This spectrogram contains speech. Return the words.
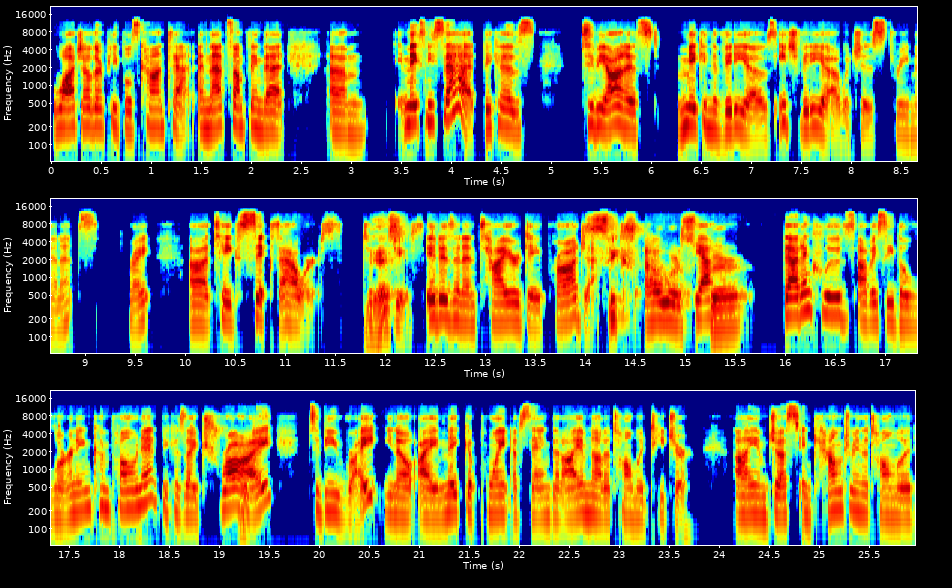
watch other people's content. And that's something that um, it makes me sad because to be honest, making the videos, each video, which is three minutes, right, uh, takes six hours to yes. produce. It is an entire day project. Six hours yeah. per. That includes obviously the learning component because I try to be right. You know, I make a point of saying that I am not a Talmud teacher. I am just encountering the Talmud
